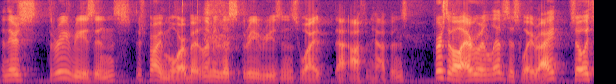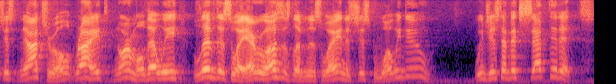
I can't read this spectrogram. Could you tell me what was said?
And there's three reasons, there's probably more, but let me list three reasons why that often happens. First of all, everyone lives this way, right? So it's just natural, right, normal that we live this way. Everyone else is living this way, and it's just what we do. We just have accepted it.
